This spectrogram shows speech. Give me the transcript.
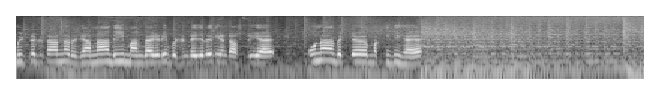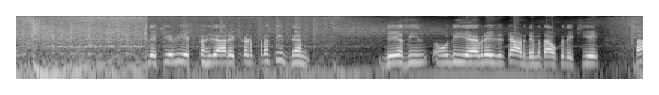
ਮੀਟ੍ਰਿਕ ਟਨ ਰੋਜ਼ਾਨਾ ਦੀ ਮੰਗ ਹੈ ਜਿਹੜੀ ਬਠਿੰਡੇ ਜ਼ਿਲ੍ਹੇ ਦੀ ਇੰਡਸਟਰੀ ਹੈ, ਉਹਨਾਂ ਵਿੱਚ ਮੱਕੀ ਦੀ ਹੈ। ਦੇਖੀਏ ਵੀ 1000 ਏਕੜ ਪ੍ਰਤੀ ਦਿਨ ਜੇ ਅਸੀਂ ਉਹਦੀ ਐਵਰੇਜ ਝਾੜ ਦੇ ਮੁਤਾਬਕ ਦੇਖੀਏ, ਤਾਂ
